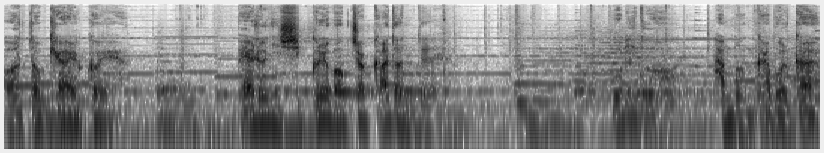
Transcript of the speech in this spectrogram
어떻게 할 거야? 베른이 시끌벅적하던데. 우리도 한번 가볼까?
